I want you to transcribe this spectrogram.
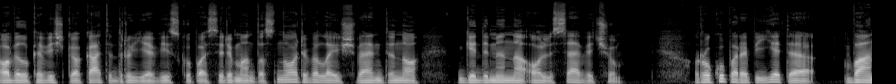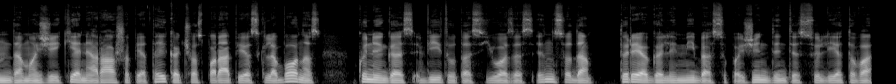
o Vilkaviškio katedroje vyskupas Rimantas Norvila išventino Gediminą Olsevičių. Rokų parapijietė Vanda Mažiekienė rašo apie tai, kad šios parapijos klebonas kunigas Vytautas Juozas Insoda turėjo galimybę supažindinti su Lietuva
